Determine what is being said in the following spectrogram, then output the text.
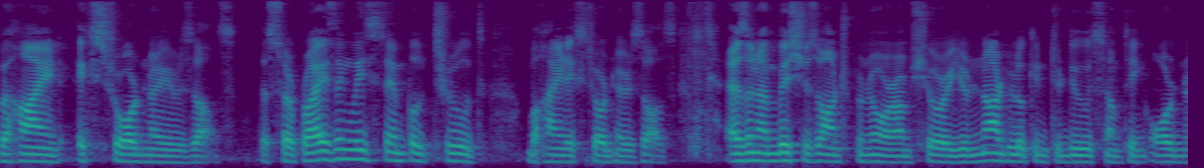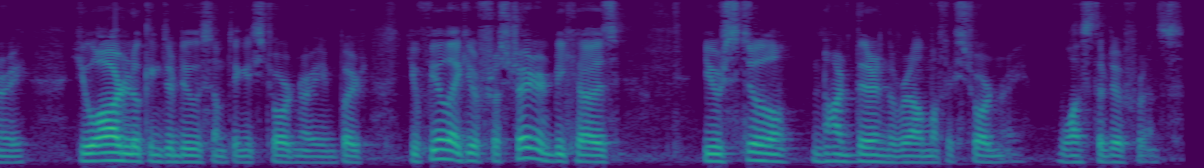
Behind Extraordinary Results. The surprisingly simple truth behind extraordinary results. As an ambitious entrepreneur, I'm sure you're not looking to do something ordinary. You are looking to do something extraordinary, but you feel like you're frustrated because you're still not there in the realm of extraordinary. What's the difference?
